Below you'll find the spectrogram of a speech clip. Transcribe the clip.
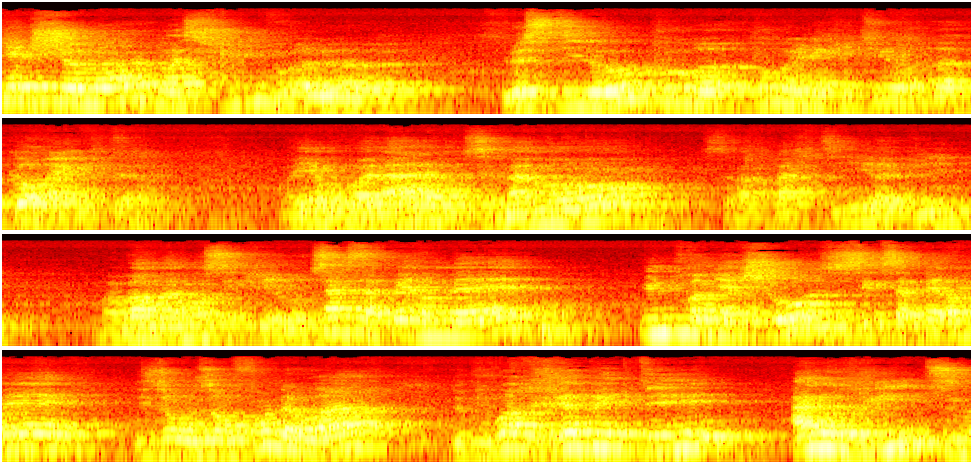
quel chemin doit suivre le, stylo pour, pour, une écriture euh, correcte. Vous voyez, on voit là, donc c'est maman, ça va partir, et puis on va voir maman s'écrire. Donc ça, ça permet, une première chose, c'est que ça permet, disons, aux enfants d'avoir, de pouvoir répéter à leur rythme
